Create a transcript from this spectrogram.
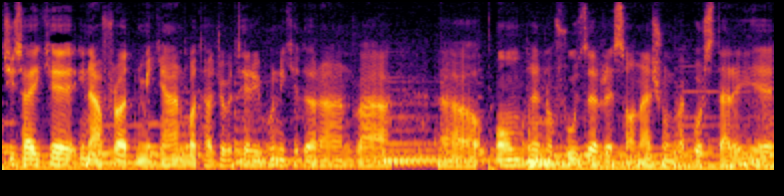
چیزهایی که این افراد میگن با توجه به تریبونی که دارن و عمق نفوذ رسانهشون و گستره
